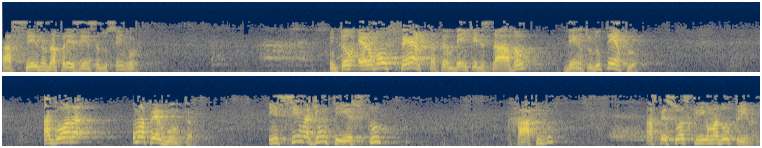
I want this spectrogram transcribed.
Acesas na presença do Senhor. Então era uma oferta também que eles davam dentro do templo. Agora, uma pergunta. Em cima de um texto rápido, as pessoas criam uma doutrina.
